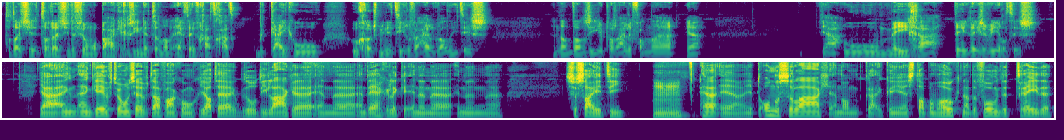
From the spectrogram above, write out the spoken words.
Totdat je, totdat je de film een paar keer gezien hebt en dan echt even gaat, gaat bekijken hoe, hoe groot Tirith eigenlijk wel niet is. En dan, dan zie je pas eigenlijk van, eh, ja, ja hoe, hoe mega de- deze wereld is. Ja, en, en Game of Thrones heeft daarvan gewoon gejat, hè. Ik bedoel, die lagen en, en dergelijke in een, in een society. Mhm. Ja, ja, je hebt de onderste laag en dan kun je een stap omhoog naar de volgende treden.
